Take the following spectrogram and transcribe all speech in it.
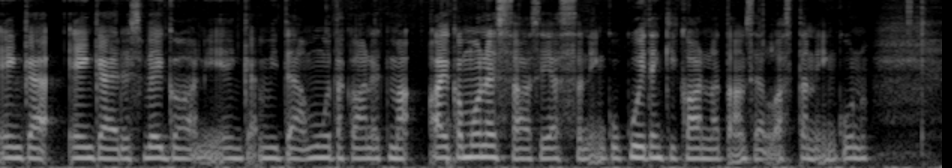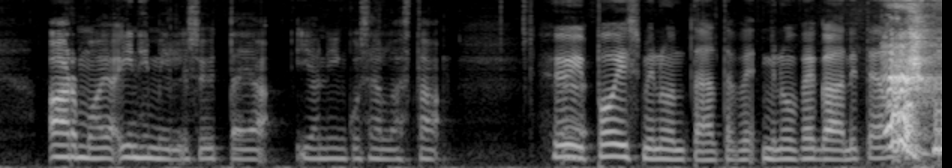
enkä, enkä edes vegaani, enkä mitään muutakaan, että mä aika monessa asiassa niin kuin kuitenkin kannatan sellaista niin kuin armoa ja inhimillisyyttä ja, ja niin kuin sellaista Hyi pois minun täältä, minun vegaanitelmasta.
